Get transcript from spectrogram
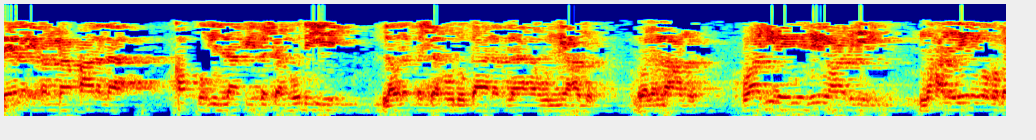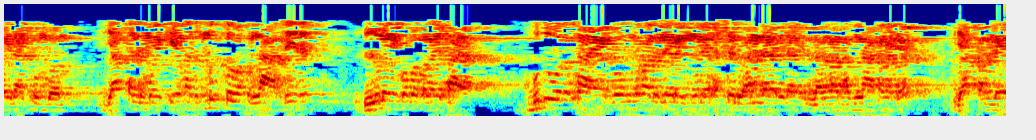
nee na itam ma qaala la xaqu illa fi tashahudihi law la tashahudu kaanat laahu niamu wala naamu waa ji day muy zeynu abidin nga xam ne réere nga ko bay laaj fu mu doon jàppal ne mooy kii nga xam ne mës ko wax laa déedéet lu may ko ba ma lay taaya bu dul woon taaya boobu nga xam ne léeg-léeg mu ne ashadu an laa ilaha illa allah ak laa dama def jàppal ne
